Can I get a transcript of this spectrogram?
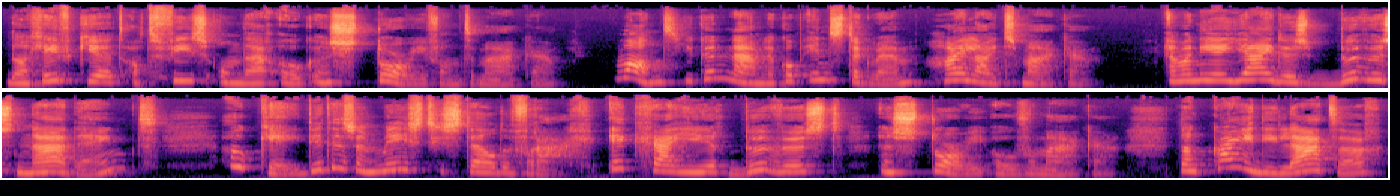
Dan geef ik je het advies om daar ook een story van te maken. Want je kunt namelijk op Instagram highlights maken. En wanneer jij dus bewust nadenkt, oké, dit is een meest gestelde vraag. Ik ga hier bewust een story over maken. Dan kan je die later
